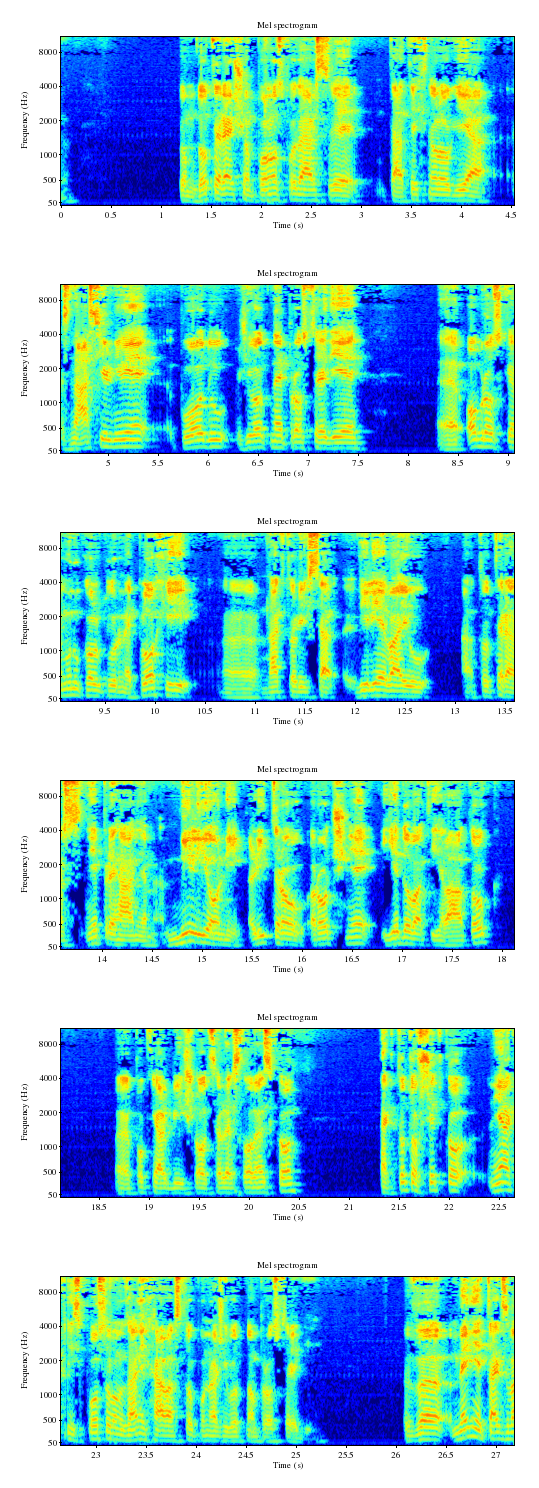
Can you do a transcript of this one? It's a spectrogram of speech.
v tom doterajšom polnospodárstve tá technológia znásilňuje pôdu, životné prostredie, obrovské monokultúrne plochy, na ktorých sa vylievajú a to teraz nepreháňam, milióny litrov ročne jedovatých látok, e, pokiaľ by išlo celé Slovensko, tak toto všetko nejakým spôsobom zanecháva stopu na životnom prostredí. V mene tzv.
